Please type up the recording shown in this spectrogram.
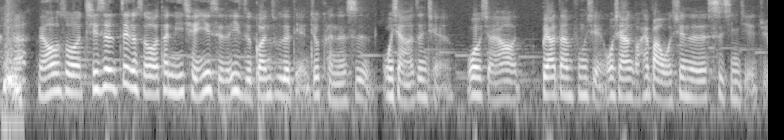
然后说，其实这个时候，他你潜意识的一直关注的点，就可能是我想要挣钱，我想要不要担风险，我想要赶快把我现在的事情解决。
